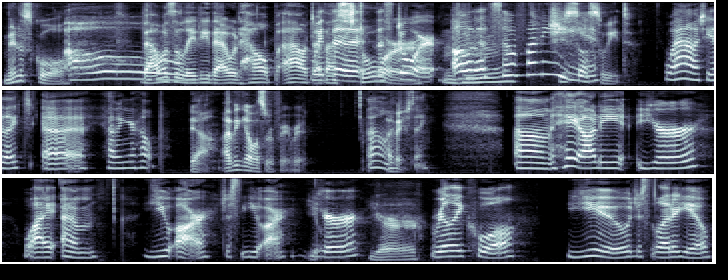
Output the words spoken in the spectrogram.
middle school. Oh, That was the lady that would help out with at the store. the store. Oh, that's so funny. She's so sweet. Wow, she liked uh, having your help. Yeah, I think I was her favorite. Oh, think- interesting. Um, hey, Ari, you're why? Um, you are just you are. You're You're really cool. You just the letter U,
